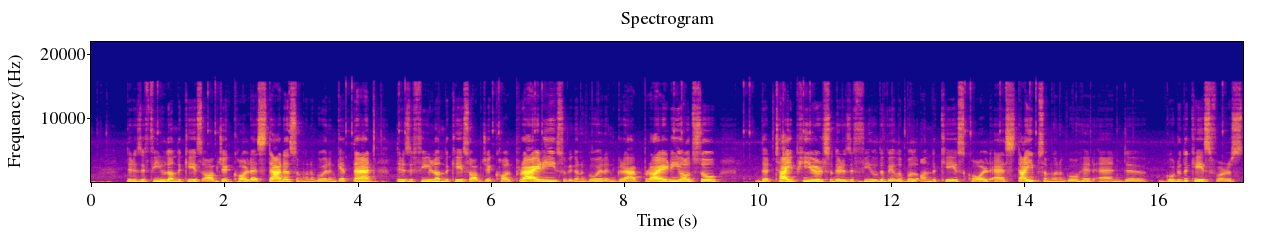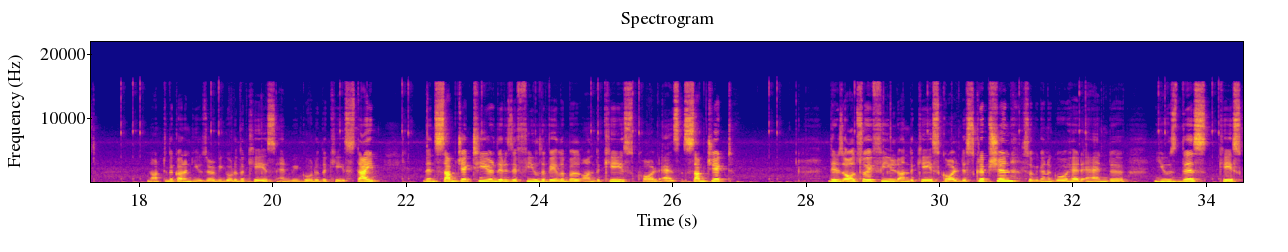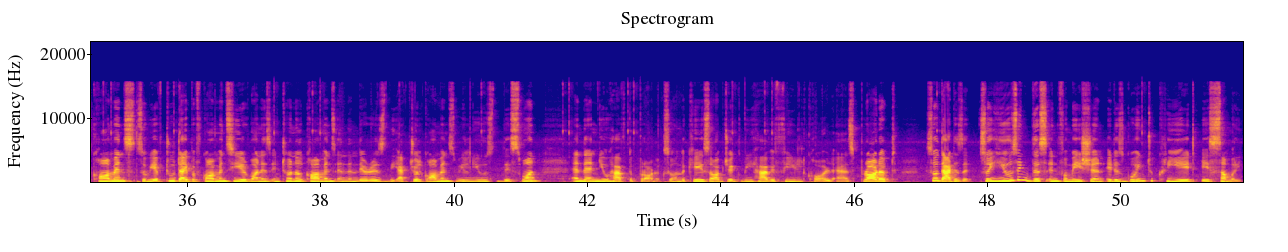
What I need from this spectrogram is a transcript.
there is a field on the case object called as status. So i'm going to go ahead and get that. There is a field on the case object called priority. So we're going to go ahead and grab priority also. The type here so there is a field available on the case called as type so i'm going to go ahead and uh, go to the case first. Not to the current user. We go to the case and we go to the case type. Then subject here there is a field available on the case called as subject there's also a field on the case called description so we're going to go ahead and uh, use this case comments so we have two type of comments here one is internal comments and then there is the actual comments we'll use this one and then you have the product so on the case object we have a field called as product So that is it. So using this information, it is going to create a summary.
